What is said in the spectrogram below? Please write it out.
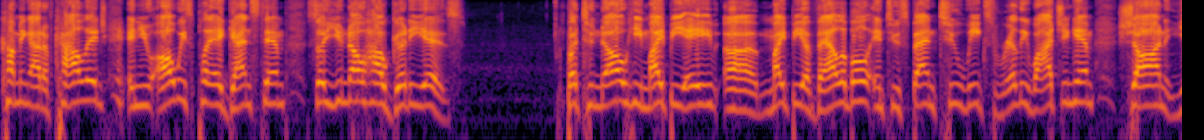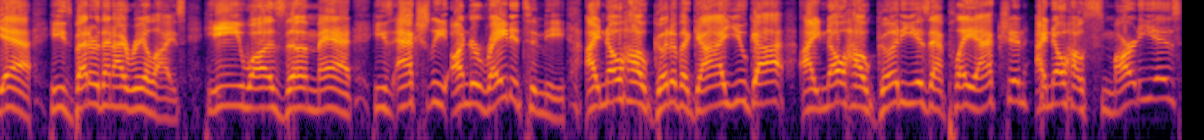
coming out of college, and you always play against him, so you know how good he is but to know he might be a uh, might be available and to spend two weeks really watching him, Sean, yeah, he's better than I realize. He was the man. He's actually underrated to me. I know how good of a guy you got. I know how good he is at play action. I know how smart he is.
